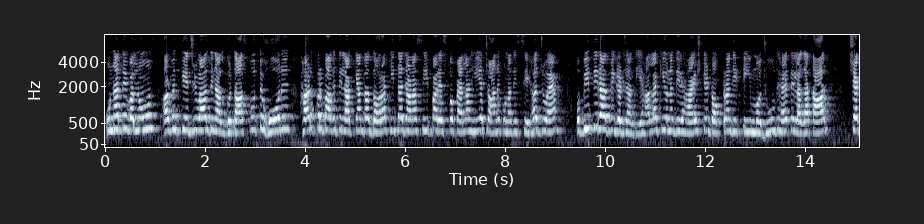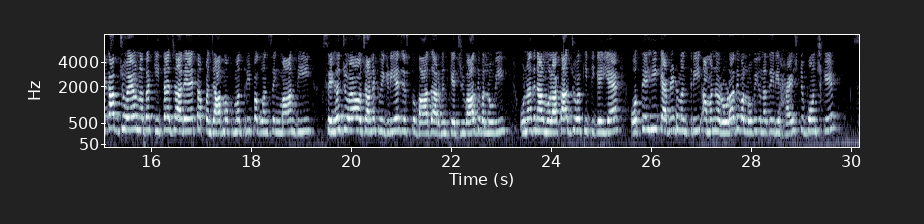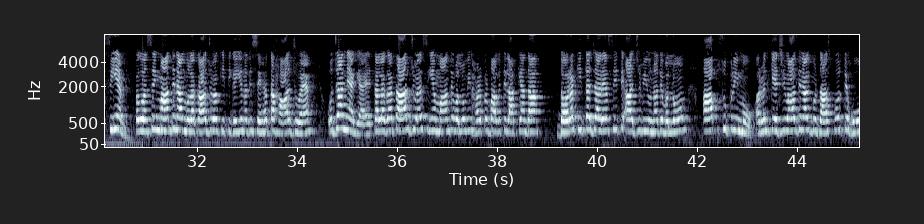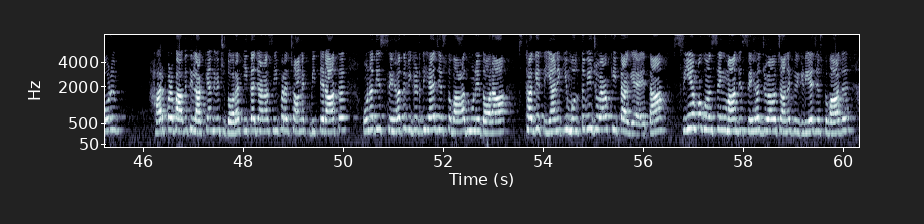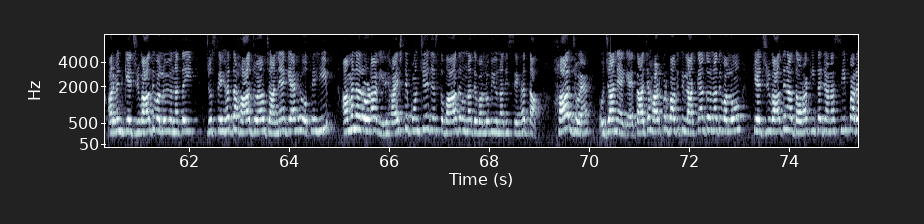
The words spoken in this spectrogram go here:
ਉਹਨਾਂ ਦੇ ਵੱਲੋਂ ਅਰਵਿੰਦ ਕੇਜਰੀਵਾਲ ਦੇ ਨਾਲ ਗੁਰਦਾਸਪੁਰ ਤੇ ਹੋਰ ਹੜ੍ਹ ਪ੍ਰਭਾਵਿਤ ਇਲਾਕਿਆਂ ਦਾ ਦੌਰਾ ਕੀਤਾ ਜਾਣਾ ਸੀ, ਪਰ ਇਸ ਤੋਂ ਪਹਿਲਾਂ ਹੀ ਅਚਾਨਕ ਉਹਨਾਂ ਦੀ ਸਿਹਤ ਜੋ ਹੈ, ਉਹ ਬੀਤੀ ਰਾਤ ਵਿਗੜ ਜਾਂਦੀ ਹੈ। ਹਾਲਾਂਕਿ ਉਹਨਾਂ ਦੀ ਰਿਹਾਇਸ਼ ਤੇ ਡਾਕਟਰਾਂ ਦੀ ਟੀਮ ਮੌਜੂਦ ਹੈ ਤੇ ਲਗਾਤਾਰ ਚੈੱਕਅਪ ਜੋ ਹੈ ਉਹਨਾਂ ਦਾ ਕੀਤਾ ਜਾ ਰਿਹਾ ਹੈ ਤਾਂ ਪੰਜਾਬ ਮੁੱਖ ਮੰਤਰੀ ਭਗਵੰਤ ਸਿੰਘ ਮਾਨ ਦੀ ਸਿਹਤ ਜੋ ਹੈ ਉਹ ਅਚਾਨਕ ਵਿਗੜੀ ਹੈ, ਜਿਸ ਤੋਂ ਬਾਅਦ ਅਰਵਿੰਦ ਕੇਜਰੀਵਾਲ ਦੇ ਵੱਲੋਂ ਵੀ ਉਹਨਾਂ ਦੇ ਨਾਲ ਮੁਲਾਕਾਤ ਜੋ ਹੈ ਕੀਤੀ ਗਈ ਹੈ। ਉੱਥੇ ਹੀ ਕੈਬਨਿਟ ਮੰਤਰੀ ਅਮਨ ਅਰੋੜਾ ਦੇ ਵੱਲੋਂ ਵੀ ਉਹਨਾਂ ਦੀ ਰਿਹਾਇਸ਼ ਤੇ ਪਹੁੰਚ ਕੇ ਸੀਐਮ ਭਗਵੰਤ ਸਿੰਘ ਮਾਨ ਦੇ ਨਾਲ ਮੁਲਾਕਾਤ ਜੋ ਹੈ ਕੀਤੀ ਗਈ ਉਹਨਾਂ ਦੀ ਸਿਹਤ ਦਾ ਹਾਲ ਜੋ ਹੈ ਉਹ ਜਾਣਿਆ ਗਿਆ ਹੈ। ਤਾਂ ਲਗਾਤਾਰ ਜੋ ਹੈ ਸੀਐਮ ਮਾਨ ਦੇ ਵੱਲੋਂ ਵੀ ਹੜ੍ਹ ਪ੍ਰਭਾਵਿਤ ਇਲਾਕਿਆਂ ਦਾ ਦੌਰਾ ਕੀਤਾ ਜਾ ਰਿਹਾ ਸੀ ਤੇ ਅੱਜ ਵੀ ਉਹਨਾਂ ਦੇ ਵੱਲੋਂ ਆਪ ਸੁਪਰੀਮੋ ਅਰਵਿੰਦ ਕੇਜਰੀਵਾਲ ਦੇ ਨਾਲ ਗੁਰਦਾਸਪੁਰ ਤੇ ਹੋਰ ਹਰ ਪ੍ਰਭਾਵਿਤ ਇਲਾਕਿਆਂ ਦੇ ਵਿੱਚ ਦੌਰਾ ਕੀਤਾ ਜਾਣਾ ਸੀ, ਪਰ ਅਚਾਨਕ ਬੀਤੇ ਰਾਤ ਉਹਨਾਂ ਦੀ ਸਿਹਤ ਵਿਗੜਦੀ ਹੈ, ਜਿਸ ਤੋਂ ਬਾਅਦ ਹੁਣ ਇਹ ਦੌਰਾ ਸਥਗਿਤ, ਯਾਨੀ ਕਿ ਮੁਲਤਵੀ ਜੋ ਹੈ ਉਹ ਕੀਤਾ ਗਿਆ ਹੈ। ਤਾਂ ਸੀਐਮ ਭਗਵੰਤ ਸਿੰਘ ਮਾਨ ਦੀ ਸਿਹਤ ਜੋ ਹੈ ਉਹ ਅਚਾਨਕ ਵਿਗੜੀ ਹੈ, ਜਿਸ ਤੋਂ ਬਾਅਦ ਅਰਵਿੰਦ ਕੇਜਰੀਵਾਲ ਦੇ ਵੱਲੋਂ ਵੀ ਉਹਨਾਂ ਦੀ ਜੋ ਸਿਹਤ ਦਾ ਹਾਲ ਜੋ ਹੈ ਉਹ ਜਾਣਿਆ ਗਿਆ ਹੈ, ਉੱਥੇ ਹੀ ਅਮਨ ਅਰੋੜਾ ਵੀ ਰਿਹਾਇਸ਼ ਤੇ ਪਹੁੰਚੇ, ਜਿਸ ਤੋਂ ਬਾਅਦ ਉਹਨਾਂ ਦੇ ਵੱਲੋਂ ਵੀ ਉਹਨਾਂ ਦੀ ਸਿਹਤ ਦਾ ਹਾਲ ਜੋ ਹੈ, ਉਹ ਜਾਣਿਆ ਗਿਆ ਹੈ। ਤਾਂ ਅੱਜ ਹੜ੍ਹ ਪ੍ਰਭਾਵਿਤ ਇਲਾਕਿਆਂ ਤੋਂ ਉਹਨਾਂ ਦੇ ਵੱਲੋਂ ਕੇਜਰੀਵਾਲ ਦੇ ਨਾਲ ਦੌਰਾ ਕੀਤਾ ਜਾਣਾ ਸੀ, ਪਰ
